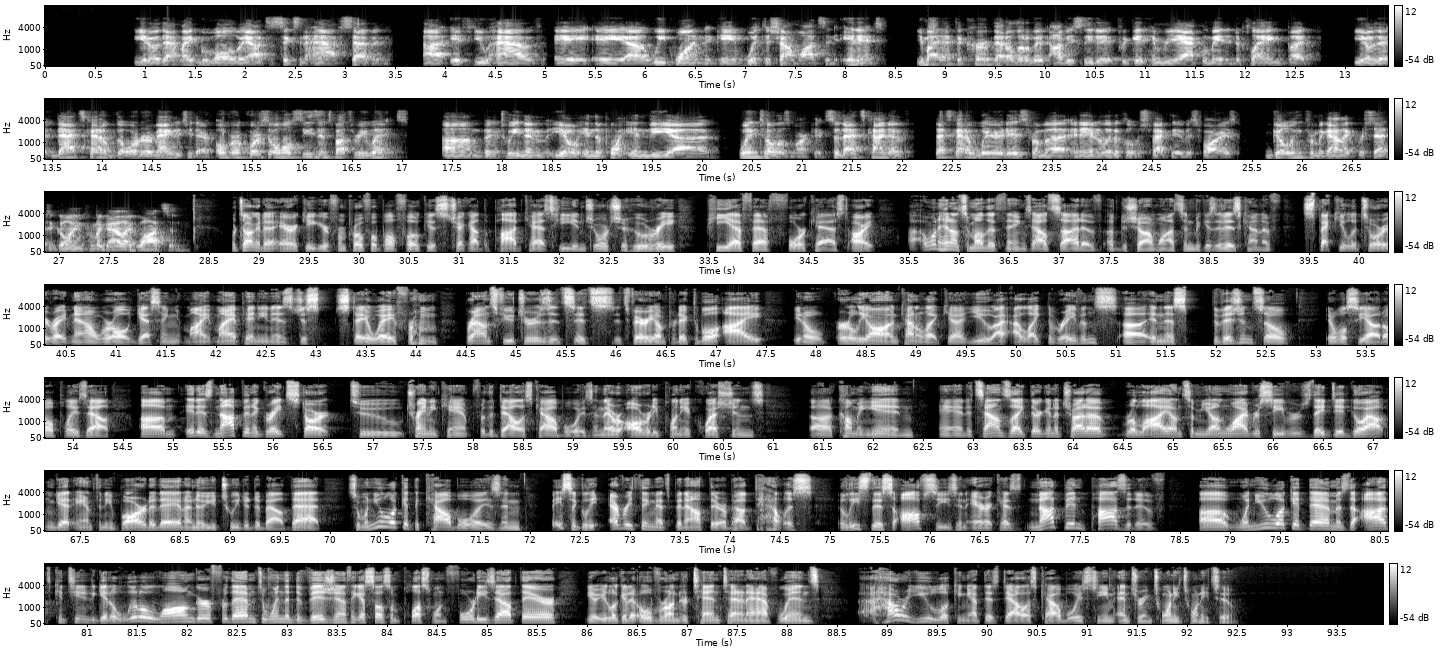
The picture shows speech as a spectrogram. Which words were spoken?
you know, that might move all the way out to six and a half, seven. Uh, if you have a, a uh, week one game with Deshaun Watson in it, you might have to curb that a little bit, obviously, to, to get him reacclimated to playing. But you know, that, that's kind of the order of magnitude there. Over a course of a whole season, it's about three wins um, between them, you know, in the point in the uh, win totals market. So that's kind of that's kind of where it is from a, an analytical perspective as far as going from a guy like Brissett to going from a guy like Watson. We're talking to Eric Eager from Pro Football Focus. Check out the podcast. He and George Chahrouri, PFF Forecast. All right, I want to hit on some other things outside of, of Deshaun Watson because it is kind of speculatory right now. We're all guessing. My my opinion is just stay away from Browns futures. It's it's it's very unpredictable. I you know, early on, kind of like uh, you, I, I, like the Ravens uh, in this division. So, you know, we'll see how it all plays out. Um, it has not been a great start to training camp for the Dallas Cowboys, and there were already plenty of questions uh, coming in. And it sounds like they're going to try to rely on some young wide receivers. They did go out and get Anthony Barr today, and I know you tweeted about that. So when you look at the Cowboys and basically everything that's been out there about Dallas, at least this offseason, Eric, has not been positive. Uh, when you look at them as the odds continue to get a little longer for them to win the division, I think I saw some plus 140s out there. You know, you're looking at over under 10, 10 and a half wins. How are you looking at this Dallas Cowboys team entering 2022?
